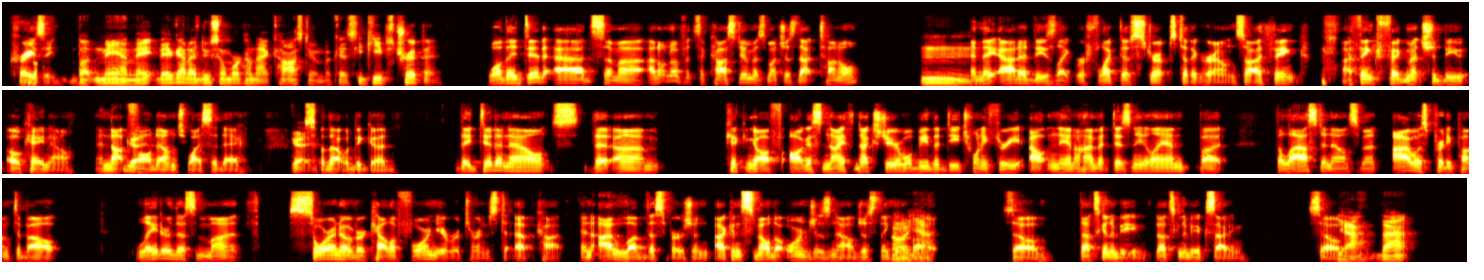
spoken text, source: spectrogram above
Crazy. But, but man, they they've got to do some work on that costume because he keeps tripping. Well, they did add some uh I don't know if it's a costume as much as that tunnel Mm. And they added these like reflective strips to the ground. So I think I think Figment should be okay now and not good. fall down twice a day. Good. So that would be good. They did announce that um kicking off August 9th next year will be the D23 out in Anaheim at Disneyland. But the last announcement I was pretty pumped about later this month, Soarin' Over California returns to Epcot. And I love this version. I can smell the oranges now just thinking oh, about yeah. it. So that's going to be that's going to be exciting. So yeah, that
